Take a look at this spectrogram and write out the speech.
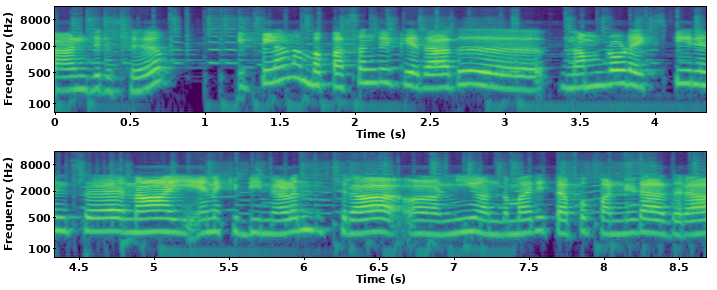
காஞ்சிருச்சு. இப்போலாம் நம்ம பசங்களுக்கு ஏதாவது நம்மளோட எக்ஸ்பீரியன்ஸை நான் எனக்கு இப்படி நடந்துச்சுரா? நீ அந்த மாதிரி தப்பு பண்ணிடாதடா?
